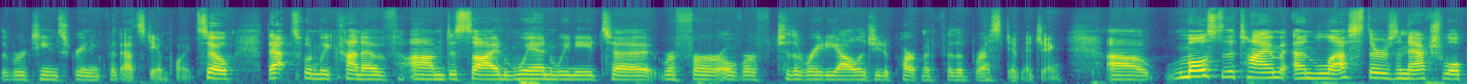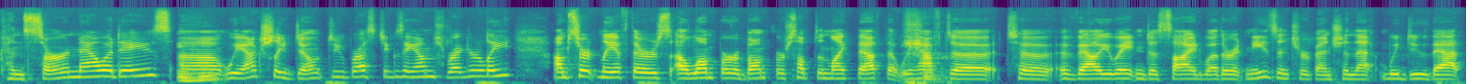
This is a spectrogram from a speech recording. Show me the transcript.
the routine screening for that standpoint. So that's when we kind of um, decide when we need to refer over to the radiology department for the breast imaging. Uh, most of the time, unless there's an actual concern nowadays, uh, mm-hmm. we actually don't do breast exams regularly. Um, certainly, if there's a lump or a bump or something like that that we sure. have to to evaluate and decide whether it needs intervention, that we do that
